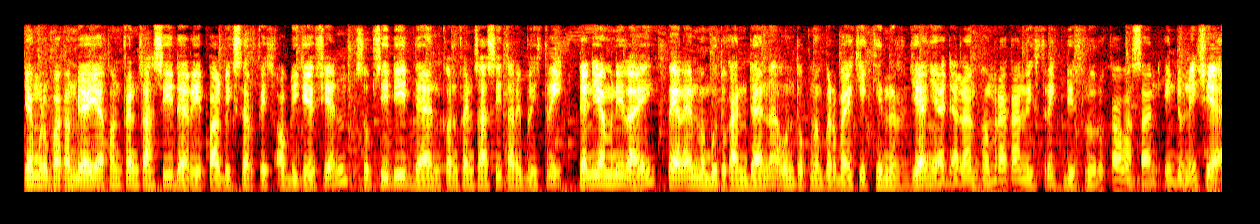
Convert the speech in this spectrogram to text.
yang merupakan biaya kompensasi dari Public Service Obligation, subsidi, dan kompensasi tarif listrik. Dan ia menilai PLN membutuhkan dana untuk memperbaiki memperbaiki kinerjanya dalam pemerataan listrik di seluruh kawasan Indonesia.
